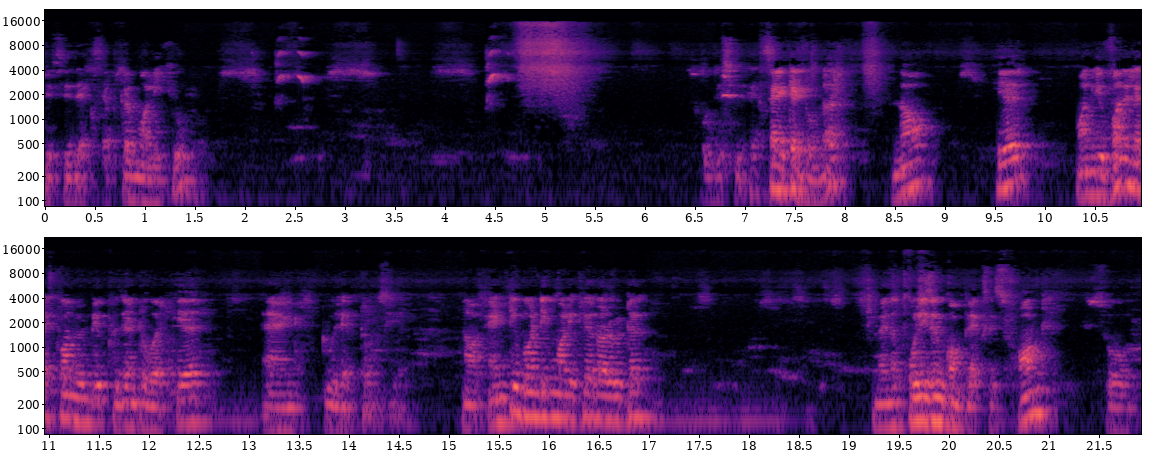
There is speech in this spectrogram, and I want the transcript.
this is acceptor molecule. So this is excited donor. Now here only one electron will be present over here and two electrons here. Now anti-bonding molecular orbital when a collision complex is formed so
